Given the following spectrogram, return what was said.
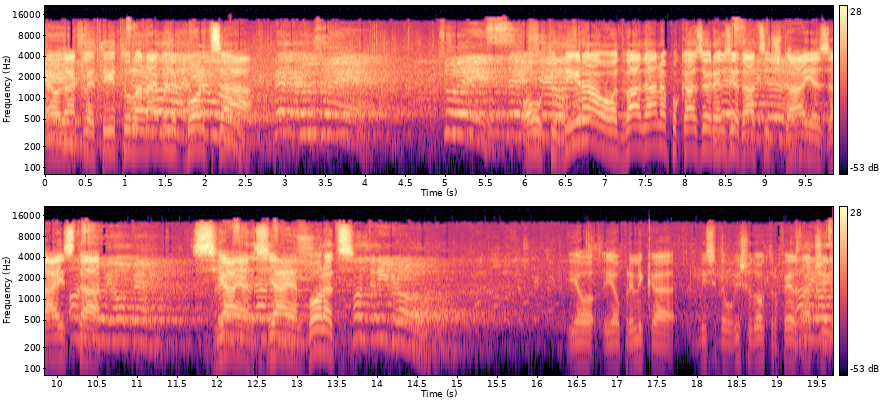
Evo dakle titula najboljeg borca ovog turnira. Ova dva dana pokazuje Remzija Dacić da je zaista sjajan, sjajan borac. I evo, prilika, mislim da mu više od ovog trofeja znači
